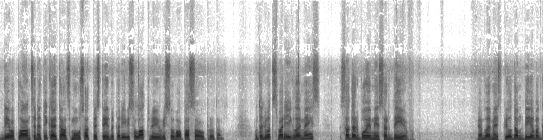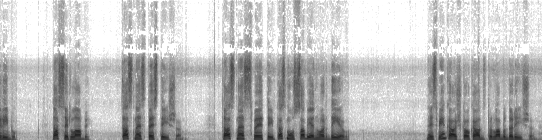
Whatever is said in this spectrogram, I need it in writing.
Dieva plāns ir ne tikai tāds mūsu atpestīt, bet arī visu Latviju, visu pasauli, protams. Un tad ļoti svarīgi, lai mēs sadarbojamies ar Dievu. Ja, lai mēs pildām Dieva gribu. Tas ir labi. Tas nes pestīšanu. Tas nes svētību. Tas mūs savieno ar Dievu. Nevis vienkārši kaut kāda tur laba darīšana.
